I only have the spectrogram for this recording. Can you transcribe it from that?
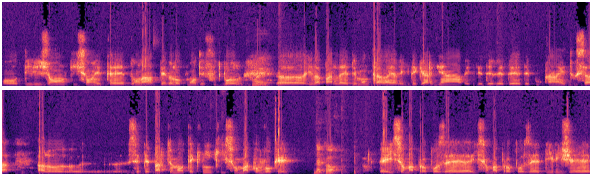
aux dirigeants qui sont été dans le développement du football. Ouais. Euh, il a parlé de mon travail avec des gardiens, avec des DVD, des bouquins et tout ça. Alors, euh, ce département technique, ils sont m'a convoqué D'accord. Et ils sont m'a proposé, ils m'a proposé diriger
